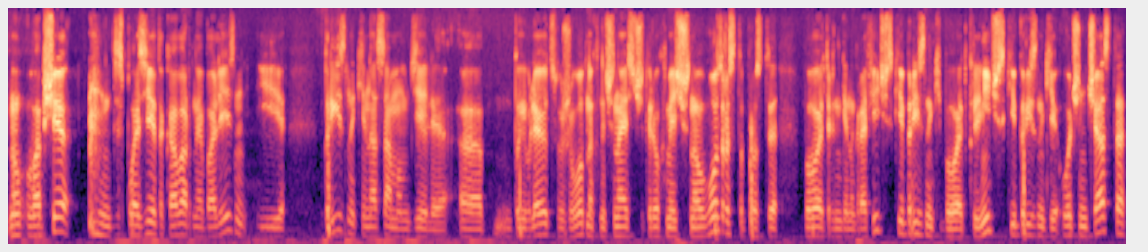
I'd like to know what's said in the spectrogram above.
Ну, вообще, дисплазия – это коварная болезнь, и признаки на самом деле э, появляются у животных, начиная с четырехмесячного возраста. Просто бывают рентгенографические признаки, бывают клинические признаки. Очень часто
